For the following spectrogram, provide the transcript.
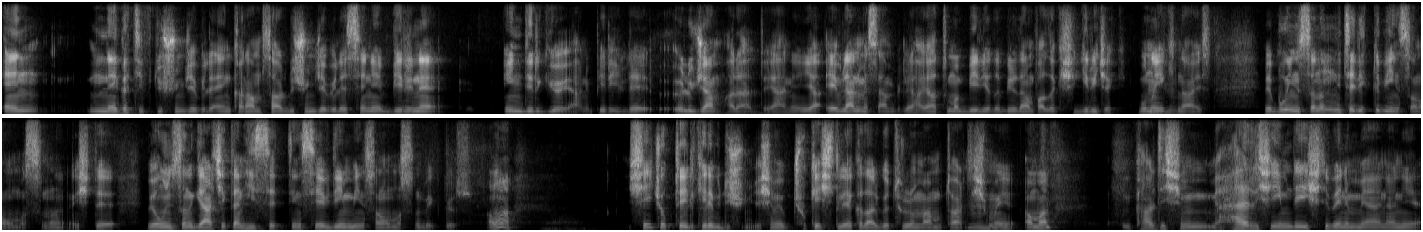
en negatif düşünce bile en karamsar düşünce bile seni birine indirgiyor yani. Biriyle öleceğim herhalde. Yani ya evlenmesem bile hayatıma bir ya da birden fazla kişi girecek. Buna iknayız. Ve bu insanın nitelikli bir insan olmasını işte ve o insanı gerçekten hissettiğin sevdiğin bir insan olmasını bekliyorsun. Ama şey çok tehlikeli bir düşünce. Şimdi çok eşliliğe kadar götürürüm ben bu tartışmayı ama Kardeşim her şeyim değişti benim yani. Hani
